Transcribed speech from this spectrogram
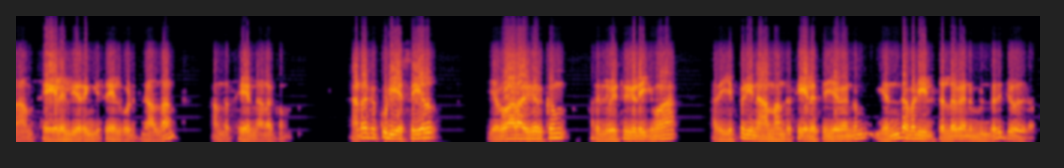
நாம் செயலில் இறங்கி செயல்படுத்தினால்தான் அந்த செயல் நடக்கும். நடக்கக்கூடிய செயல் எவ்வாறாக இருக்கும்? அதில் வெற்றி கிடைக்குமா? அதை எப்படி நாம் அந்த செயலை செய்ய வேண்டும்? எந்த வழியில் செல்ல வேண்டும் என்பது ஜோதிடம்.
